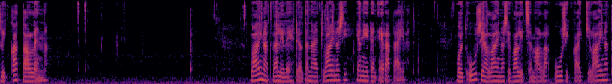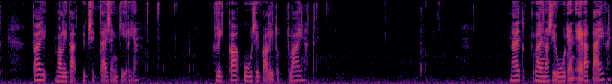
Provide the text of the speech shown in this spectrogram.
Klikkaa Tallenna. Lainat välilehdeltä näet lainasi ja niiden eräpäivät. Voit uusia lainasi valitsemalla Uusi kaikki lainat tai valita yksittäisen kirjan. Klikkaa Uusi valitut lainat. Näet lainasi uuden eräpäivän.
